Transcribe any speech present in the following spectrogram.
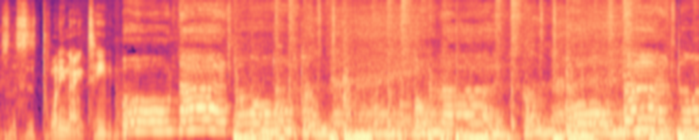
So this is 2019. All night long. All night. All night. All night long.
